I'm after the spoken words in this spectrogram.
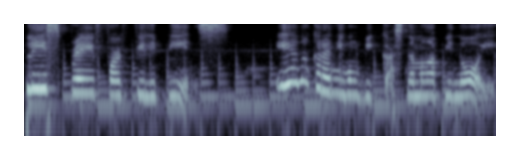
Please pray for Philippines. Iyan ang karaniwang bigkas ng mga Pinoy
